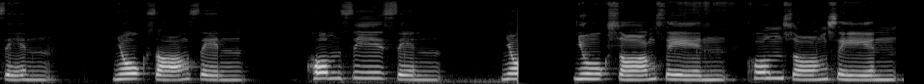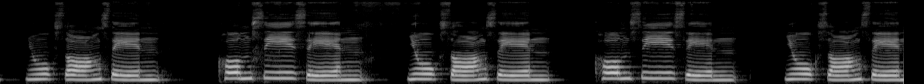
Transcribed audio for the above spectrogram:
เซนโยกสองเซนคมสี่เซน โยกสองเซนคมสองเซนโยกสองเซนคมสี่เซนโยกสองเซนคมสี่เซนโยกสองเซน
